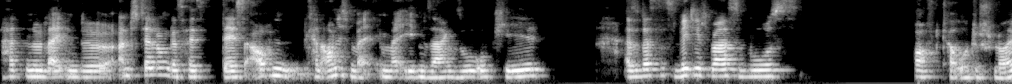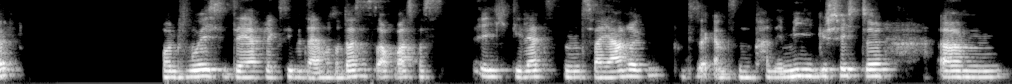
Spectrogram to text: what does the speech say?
hat eine leitende Anstellung, das heißt, der ist auch, kann auch nicht mal immer eben sagen, so, okay. Also das ist wirklich was, wo es oft chaotisch läuft und wo ich sehr flexibel sein muss. Und das ist auch was, was ich die letzten zwei Jahre dieser ganzen Pandemie-Geschichte, ähm,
